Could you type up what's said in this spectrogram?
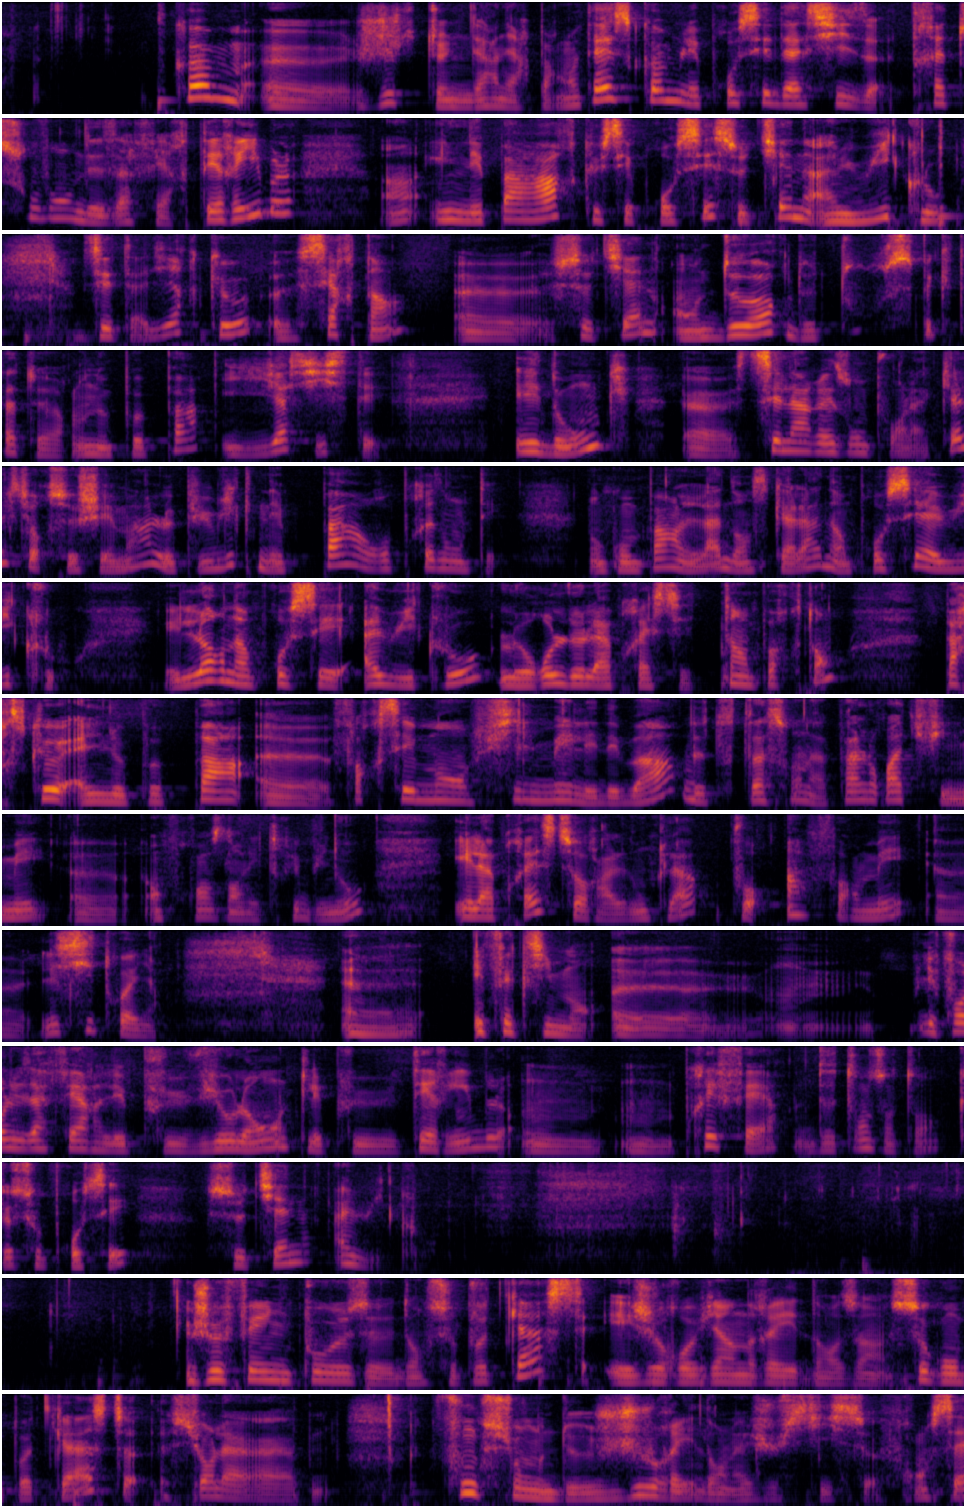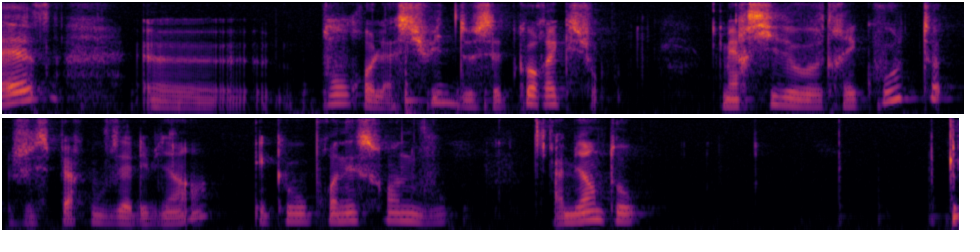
comme, euh, juste une dernière parenthèse, comme les procès d'assises traitent souvent des affaires terribles, hein, il n'est pas rare que ces procès se tiennent à huis clos. C'est-à-dire que euh, certains euh, se tiennent en dehors de tout spectateur. On ne peut pas y assister. Et donc, c'est la raison pour laquelle, sur ce schéma, le public n'est pas représenté. Donc on parle là, dans ce cas-là, d'un procès à huis clos. Et lors d'un procès à huis clos, le rôle de la presse est important parce qu'elle ne peut pas euh, forcément filmer les débats. De toute façon, on n'a pas le droit de filmer euh, en France dans les tribunaux. Et la presse sera donc là pour informer euh, les citoyens. Effectivement, pour les affaires les plus violentes, les plus terribles, on préfère de temps en temps que ce procès se tienne à huis clos. Je fais une pause dans ce podcast et je reviendrai dans un second podcast sur la fonction de juré dans la justice française euh, pour la suite de cette correction. Merci de votre écoute, j'espère que vous allez bien et que vous prenez soin de vous. À bientôt.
